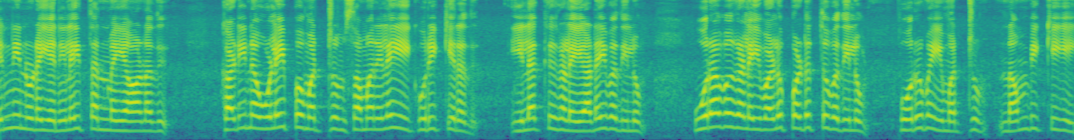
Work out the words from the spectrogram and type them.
எண்ணினுடைய நிலைத்தன்மையானது கடின உழைப்பு மற்றும் சமநிலையை குறிக்கிறது. இலக்குகளை அடைவதிலும் உறவுகளை வலுப்படுத்துவதிலும் பொறுமை மற்றும் நம்பிக்கையை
